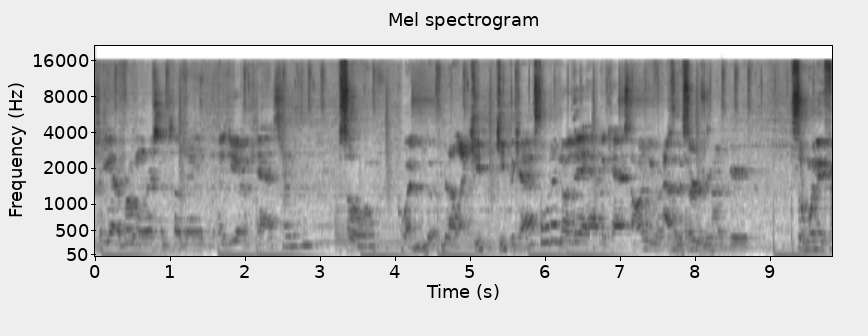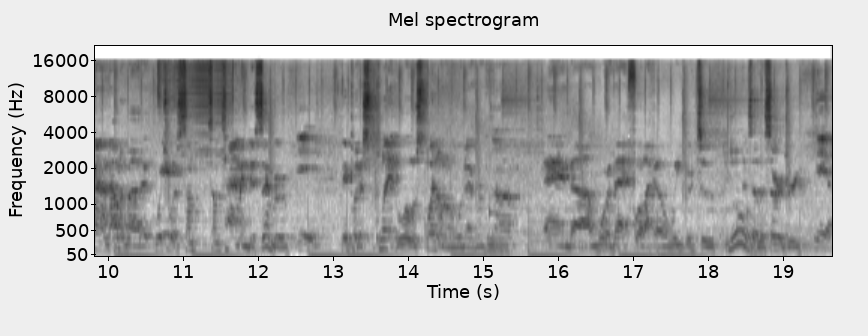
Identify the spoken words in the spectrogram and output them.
So you got a broken wrist until January. Uh, do you have a cast or anything? So, what, did I like keep keep the cast or whatever? No, did they have a cast on you or After the something? surgery. Time period? So when they found out about it, which was some sometime in December, Yeah. they put a splint, a little splint on or whatever. Uh, And uh, wore that for like a week or two until the surgery. yeah.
